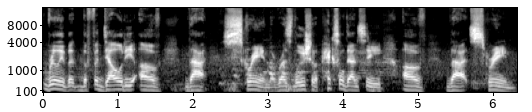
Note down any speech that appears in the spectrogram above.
really the, the fidelity of that screen, the resolution, the pixel density of that screen.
